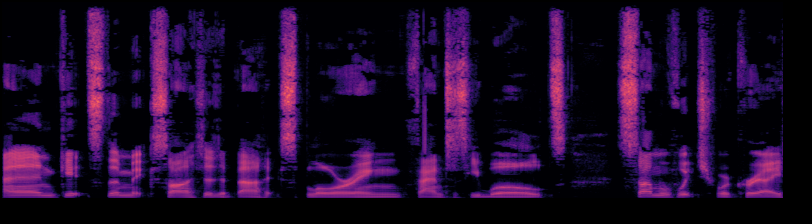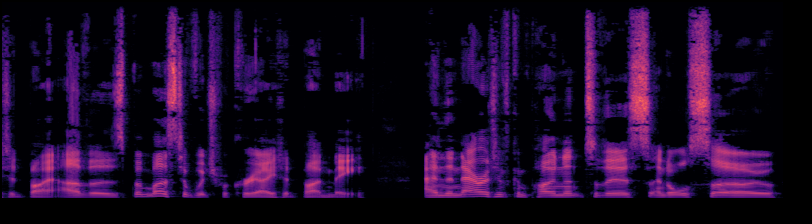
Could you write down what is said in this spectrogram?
and gets them excited about exploring fantasy worlds, some of which were created by others, but most of which were created by me and the narrative component to this, and also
